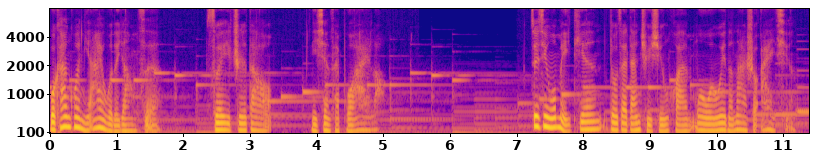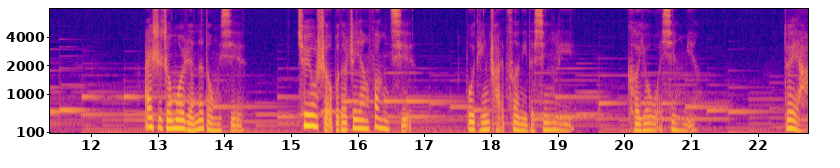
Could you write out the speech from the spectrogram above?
我看过你爱我的样子，所以知道你现在不爱了。”最近我每天都在单曲循环莫文蔚的那首《爱情》。爱是折磨人的东西，却又舍不得这样放弃。不停揣测你的心里，可有我姓名？对呀，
